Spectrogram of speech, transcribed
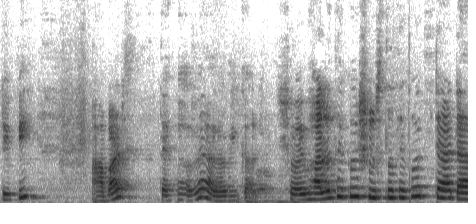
টিপি আবার দেখা হবে আগামীকাল। সবাই ভালো থেকো, সুস্থ থেকো, টাটা।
